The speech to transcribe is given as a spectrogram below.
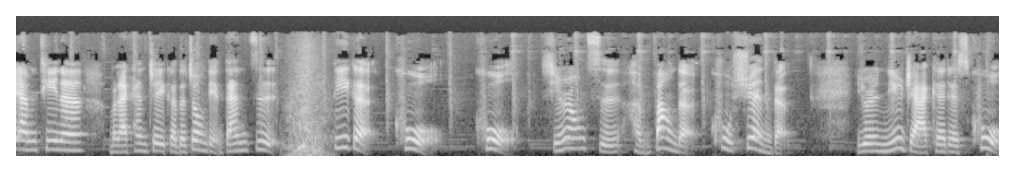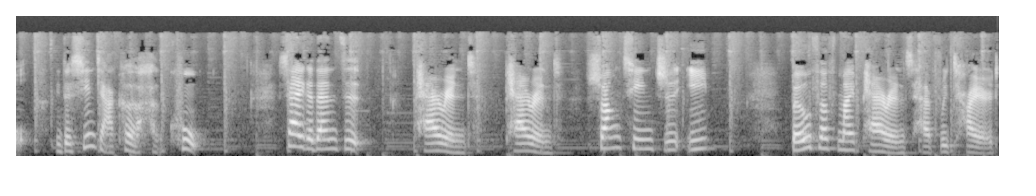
Hi, I'm Tina。我们来看这个的重点单字。第一个，cool，cool，形容词，很棒的，酷炫的。 Your new jacket is cool. 你的新夹克很酷。下一个单字，parent，parent，双亲之一。Both of my parents have retired.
